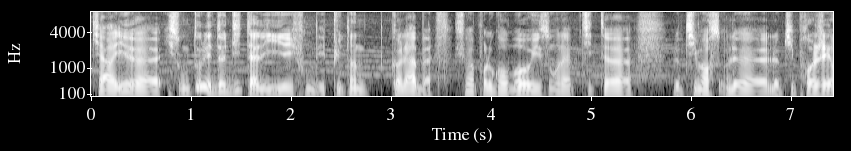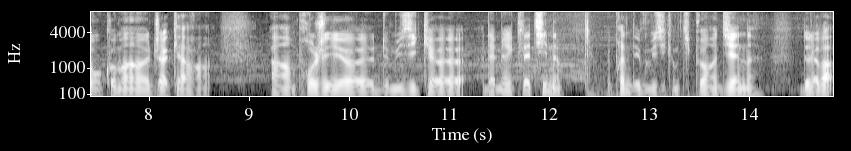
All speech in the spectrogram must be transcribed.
qui arrive. Ils sont tous les deux d'Italie et ils font des putains de collabs. Excusez-moi pour le gros mot, ils ont euh, le, petit le, petit projet en commun, euh, Jacquard, un, un projet euh, de musique d'Amérique latine. Ils prennent des musiques un petit peu indiennes de là-bas.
